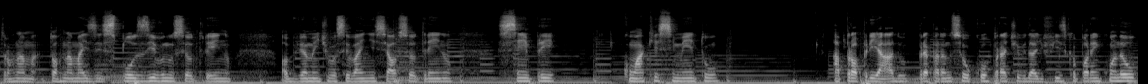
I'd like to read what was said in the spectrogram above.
tornar, tornar mais explosivo no seu treino. Obviamente, você vai iniciar o seu treino sempre com aquecimento apropriado, preparando seu corpo para atividade física. Porém, quando eu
